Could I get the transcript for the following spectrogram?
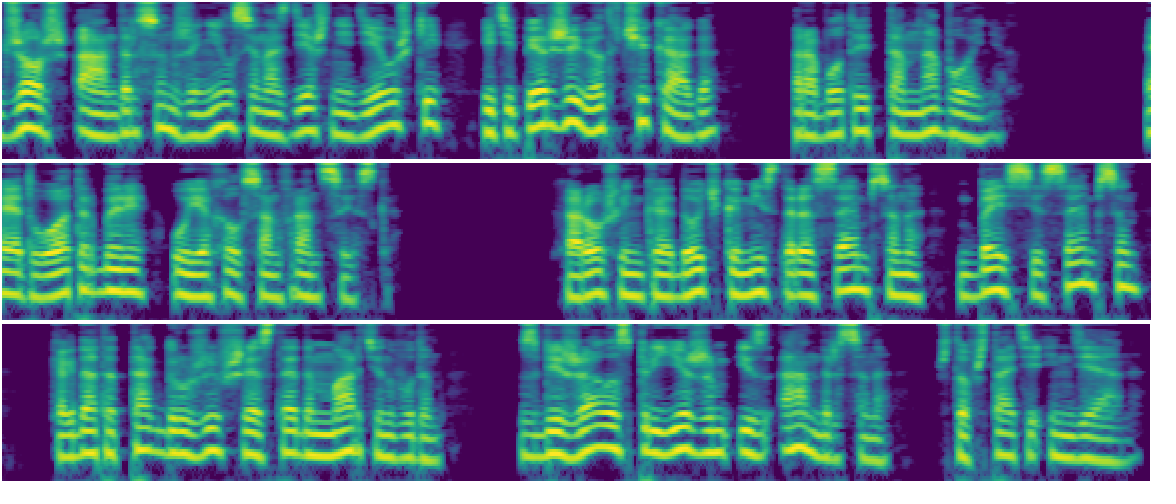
Джордж Андерсон женился на здешней девушке и теперь живет в Чикаго, работает там на бойнях. Эд Уотербери уехал в Сан-Франциско. Хорошенькая дочка мистера Сэмпсона, Бесси Сэмпсон, когда-то так дружившая с Тедом Мартинвудом, сбежала с приезжим из Андерсона, что в штате Индиана.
